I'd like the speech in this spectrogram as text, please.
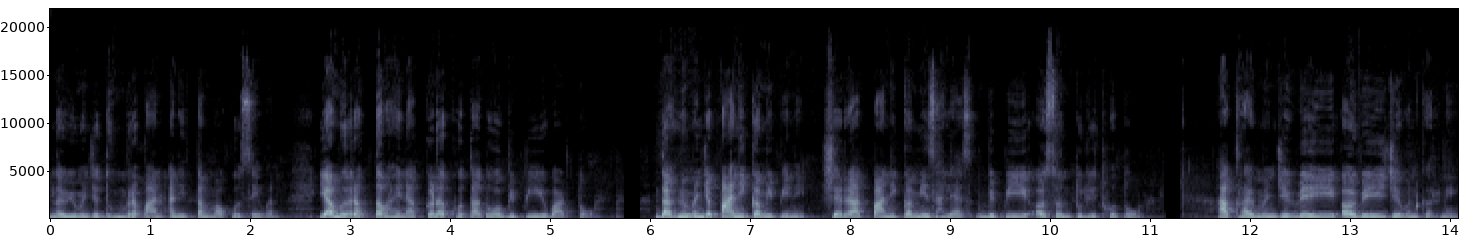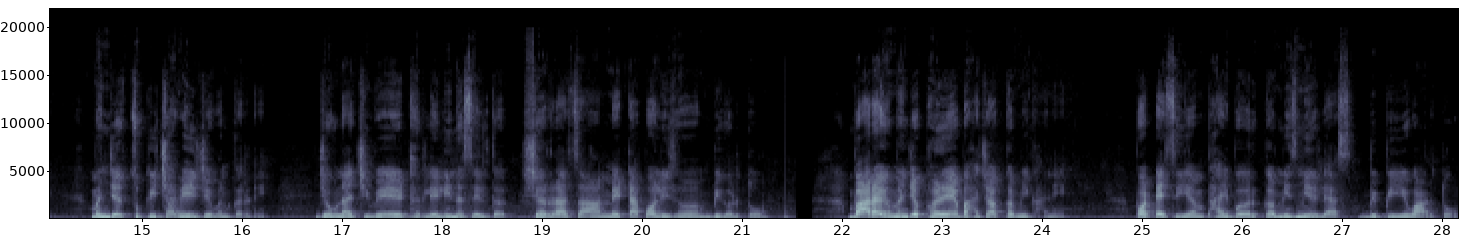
नवी म्हणजे धूम्रपान आणि तंबाखू सेवन. यामुळे रक्तवाहिन्या कडक होतात व बीपी वाढतो. दहावी म्हणजे पाणी कमी पिणे. शरीरात पाणी कमी झाल्यास बीपी असंतुलित होतो. अकरावी म्हणजे वेळी अवेळी जेवण करणे. म्हणजे चुकीच्या वेळी जेवण करणे. जेवणाची वेळ ठरलेली नसेल तर शरीराचा मेटापॉलिझम बिघडतो. बारावी म्हणजे फळे भाज्या कमी खाणे. पोटॅशियम फायबर कमीच मिळल्यास बी पी वाढतो.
